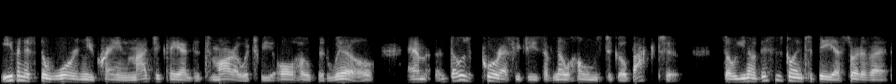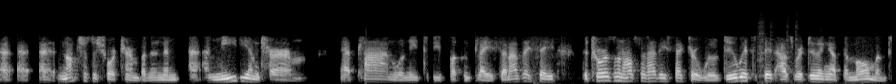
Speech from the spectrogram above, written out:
even if the war in Ukraine magically ended tomorrow, which we all hope it will, um, those poor refugees have no homes to go back to. So you know this is going to be a sort of a, a, a not just a short term, but an, a medium term uh, plan will need to be put in place. And as I say, the tourism and hospitality sector will do its bit as we're doing at the moment,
